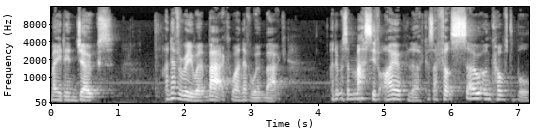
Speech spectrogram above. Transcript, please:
made in jokes. I never really went back. Well, I never went back. And it was a massive eye opener because I felt so uncomfortable.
